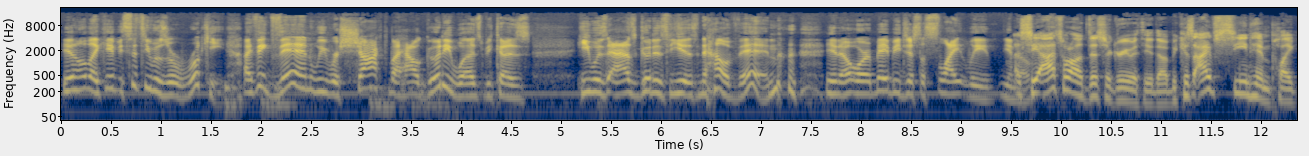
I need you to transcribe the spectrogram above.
You know, like if, since he was a rookie. I think then we were shocked by how good he was because he was as good as he is now then, you know, or maybe just a slightly, you know. See, that's what I'll disagree with you though, because I've seen him play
